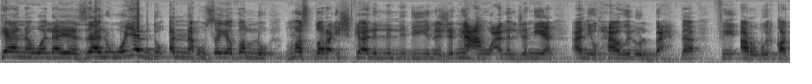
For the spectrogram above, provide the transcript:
كان ولا يزال ويبدو أنه سيظل مصدر إشكال للليبيين جميعا نعم. وعلى الجميع أن يحاولوا البحث في أروقة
